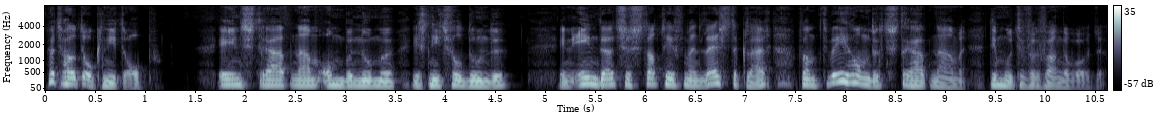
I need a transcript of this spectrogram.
Het houdt ook niet op. Eén straatnaam ombenoemen is niet voldoende. In één Duitse stad heeft men lijsten klaar van 200 straatnamen die moeten vervangen worden.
